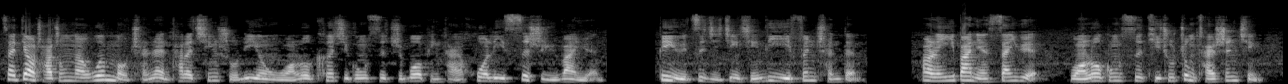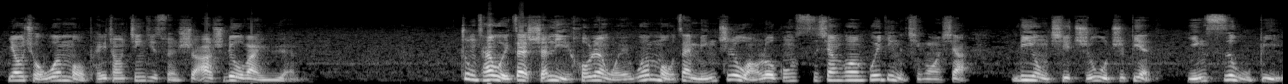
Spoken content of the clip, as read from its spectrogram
在调查中呢，温某承认他的亲属利用网络科技公司直播平台获利四十余万元，并与自己进行利益分成等。二零一八年三月，网络公司提出仲裁申请，要求温某赔偿经济损失二十六万余元。仲裁委在审理后认为，温某在明知网络公司相关规定的情况下，利用其职务之便，营私舞弊，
